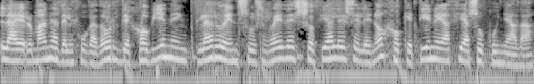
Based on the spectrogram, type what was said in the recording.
La hermana del jugador dejó bien en claro en sus redes sociales el enojo que tiene hacia su cuñada.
